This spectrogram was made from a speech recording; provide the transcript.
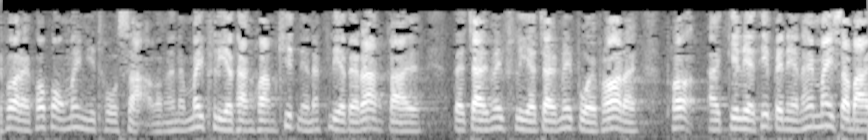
เพราะอะไรเพราะพระองค์ไม่มีโทสะว่างั้นนะไม่เพลียทางความคิดเนี่ยนะเพลียแต่ร่างกาย แต่ใจไม่เพลียใจไม่ป่วยเพราะอะไร เพราะกิเลสที่เป็นเนี่ยให้ไม่สบาย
